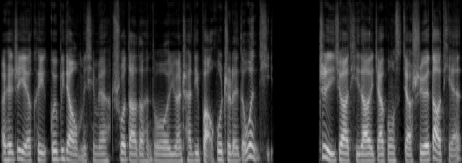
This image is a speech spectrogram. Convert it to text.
而且这也可以规避掉我们前面说到的很多原产地保护之类的问题。这里就要提到一家公司叫十月稻田，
